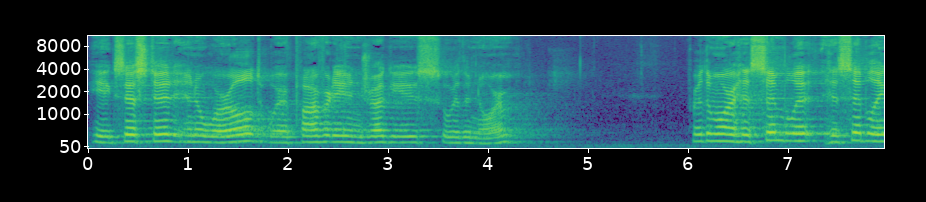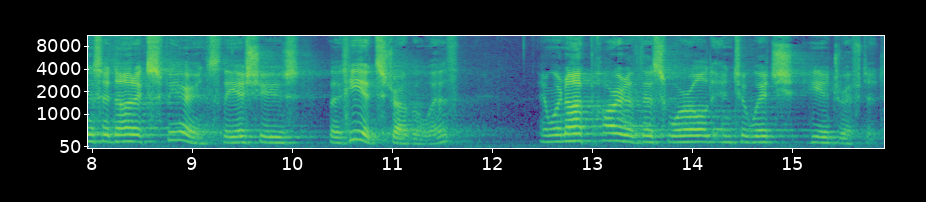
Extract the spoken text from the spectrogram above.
He existed in a world where poverty and drug use were the norm. Furthermore, his, siblings had not experienced the issues that he had struggled with and were not part of this world into which he had drifted.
